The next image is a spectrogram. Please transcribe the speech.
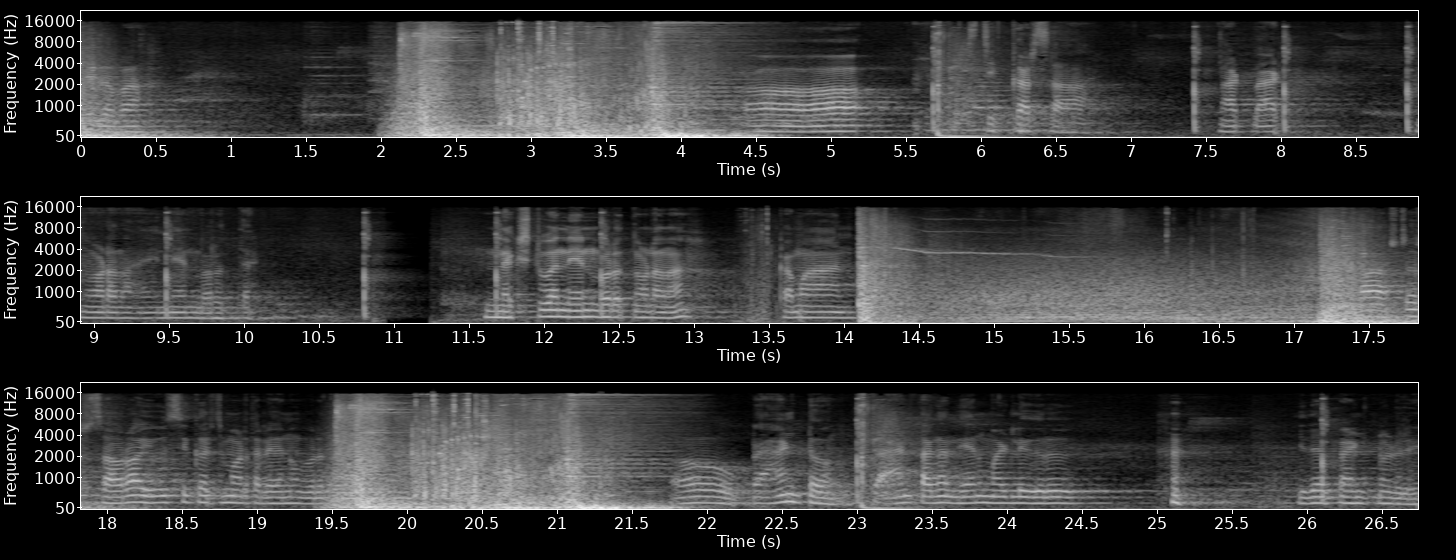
ಬೇಗ ಬಾ ಸ್ಟಿಕ್ಕರ್ಸಾ ನಾಟ್ ಬ್ಯಾಟ್ ನೋಡೋಣ, ಇನ್ನೇನು ಬರುತ್ತೆ. ನೆಕ್ಸ್ಟ್ ಒನ್ ಏನು ಬರುತ್ತೆ ನೋಡೋಣ. ಕಮಾನ್ ಅಷ್ಟು ಸಾವಿರ ಯೂಸಿ ಖರ್ಚು ಮಾಡ್ತಾರೆ, ಏನು ಬರುತ್ತೆ. ಪ್ಯಾಂಟು. ಪ್ಯಾಂಟ್ ತಗೊಂಡು ಏನು ಮಾಡಲಿದ್ರು ಇದೇ ಪ್ಯಾಂಟ್ ನೋಡ್ರಿ.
